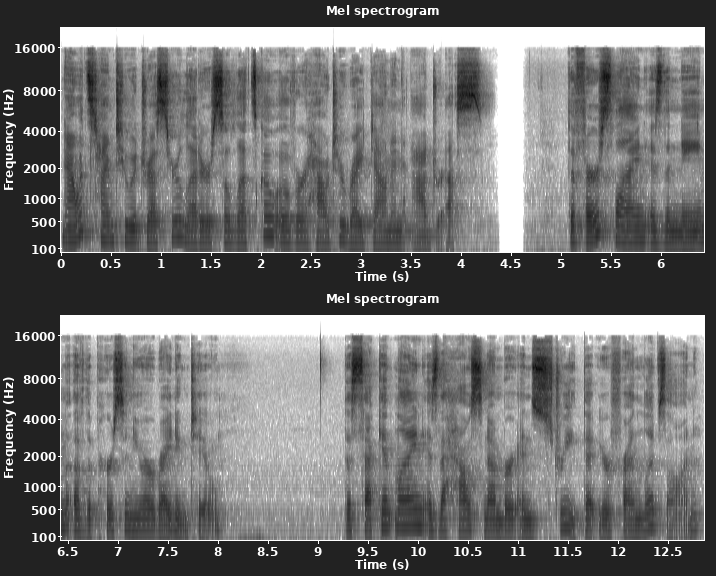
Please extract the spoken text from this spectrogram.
Now it's time to address your letter, so let's go over how to write down an address. The first line is the name of the person you are writing to. The second line is the house number and street that your friend lives on.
